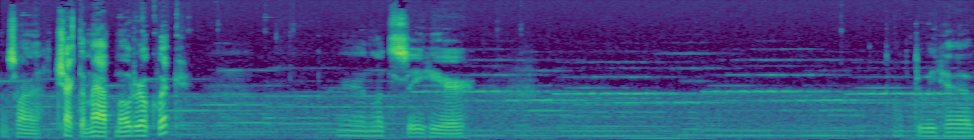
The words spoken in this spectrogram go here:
I just want to check the map mode real quick. And let's see here. What do we have?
